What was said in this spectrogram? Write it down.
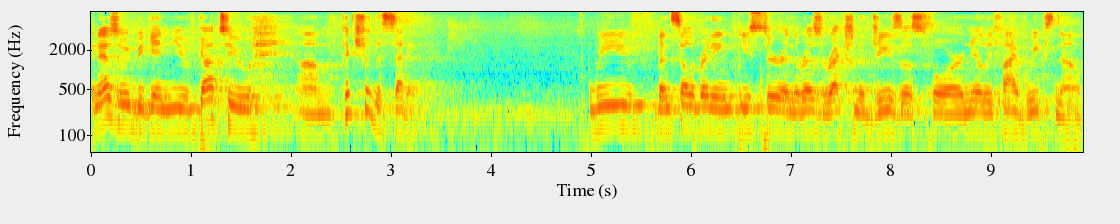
And as we begin, you've got to um, picture the setting. We've been celebrating Easter and the resurrection of Jesus for nearly five weeks now.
